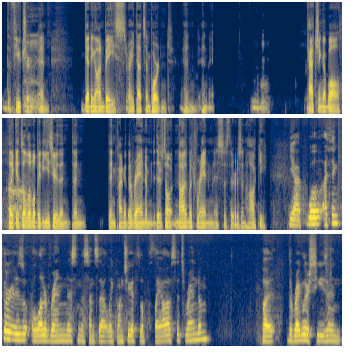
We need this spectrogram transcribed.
the future Mhm. and getting on base, right? That's important, and and Mhm. catching a ball. Like it's a Um, little bit easier than than than kind of the random. There's no not as much randomness as there is in hockey. Yeah, well, I think there is a lot of randomness in the sense that like once you get to the playoffs, it's random. But the regular season,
